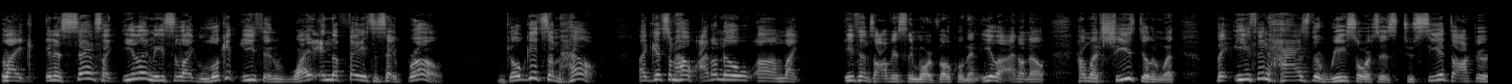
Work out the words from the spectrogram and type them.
like, in a sense, like, Hila needs to, like, look at Ethan right in the face and say, bro, go get some help. Like, get some help. I don't know, um, like, Ethan's obviously more vocal than Hila. I don't know how much she's dealing with, but Ethan has the resources to see a doctor,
